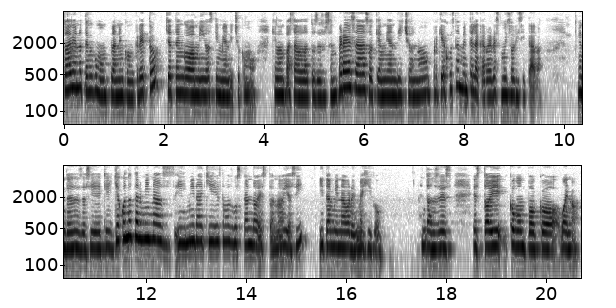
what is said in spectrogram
todavía no tengo como un plan en concreto. Ya tengo amigos que me han dicho como que me han pasado datos de sus empresas o que me han dicho, ¿no? Porque justamente la carrera es muy solicitada. Entonces, así de que ya cuando terminas y mira aquí estamos buscando esto, ¿no? Y así. Y también ahora en México. Entonces, estoy como un poco, bueno,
